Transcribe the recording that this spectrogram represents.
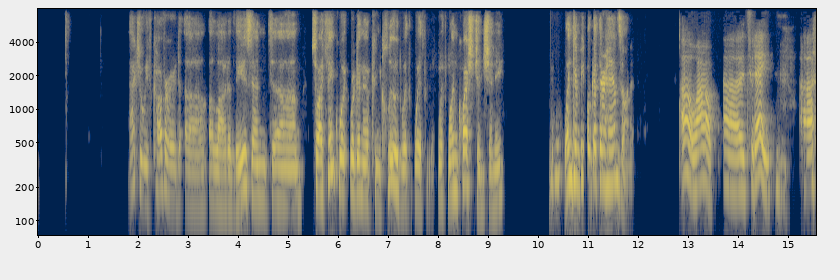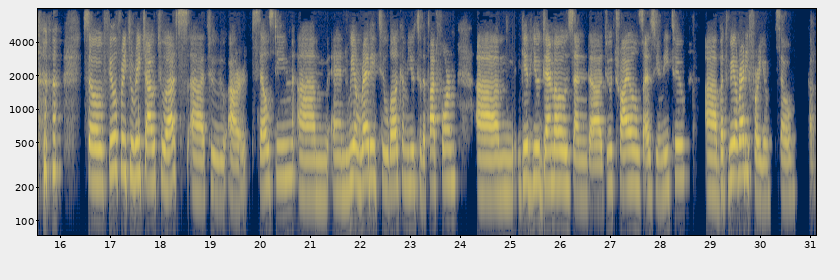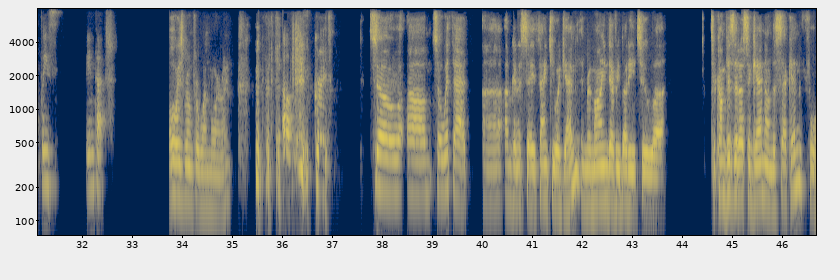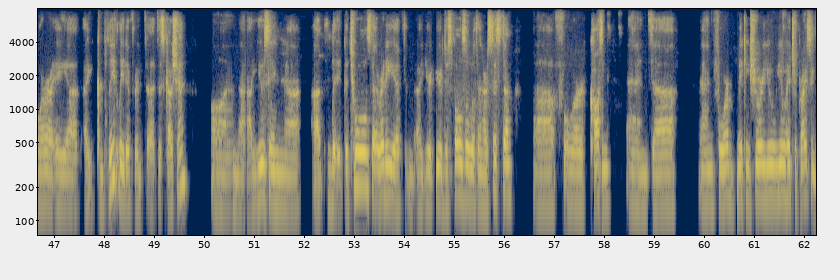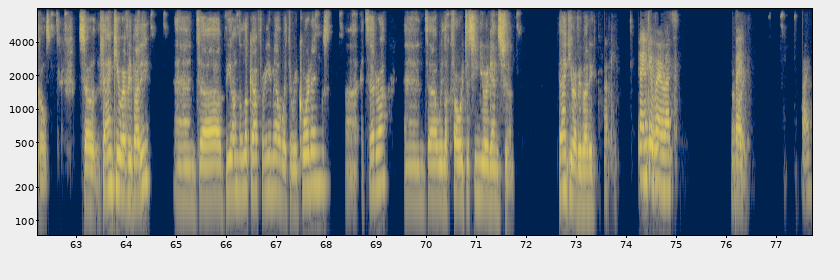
actually we've covered uh, a lot of these, and um, so I think what we're going to conclude with with with one question, Shani. Mhm. When can people get their hands on it? Oh, wow. Uh, today. Mhm. Uh, so feel free to reach out to us, uh, to our sales team, um, and we are ready to welcome you to the platform, um, give you demos and uh, do trials as you need to. Uh, but we are ready for you. So uh, please be in touch. Always room for one more, right? Oh, Great. So, um, so with that, uh, I'm going to say thank you again and remind everybody to uh, to come visit us again on the second for a, uh, a completely different uh, discussion on uh, using uh, the, the tools that are already at your, your disposal within our system for costing and and for making sure you you hit your pricing goals. So thank you everybody and be on the lookout for email with the recordings, etc. And uh, we look forward to seeing you again soon. Thank you, everybody. Okay. Thank you very much. Bye-bye. Bye. Bye.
